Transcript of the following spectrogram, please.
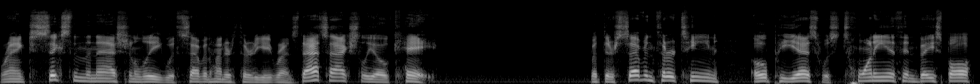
ranked sixth in the National League with 738 runs. That's actually okay. But their 713 OPS was 20th in baseball.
